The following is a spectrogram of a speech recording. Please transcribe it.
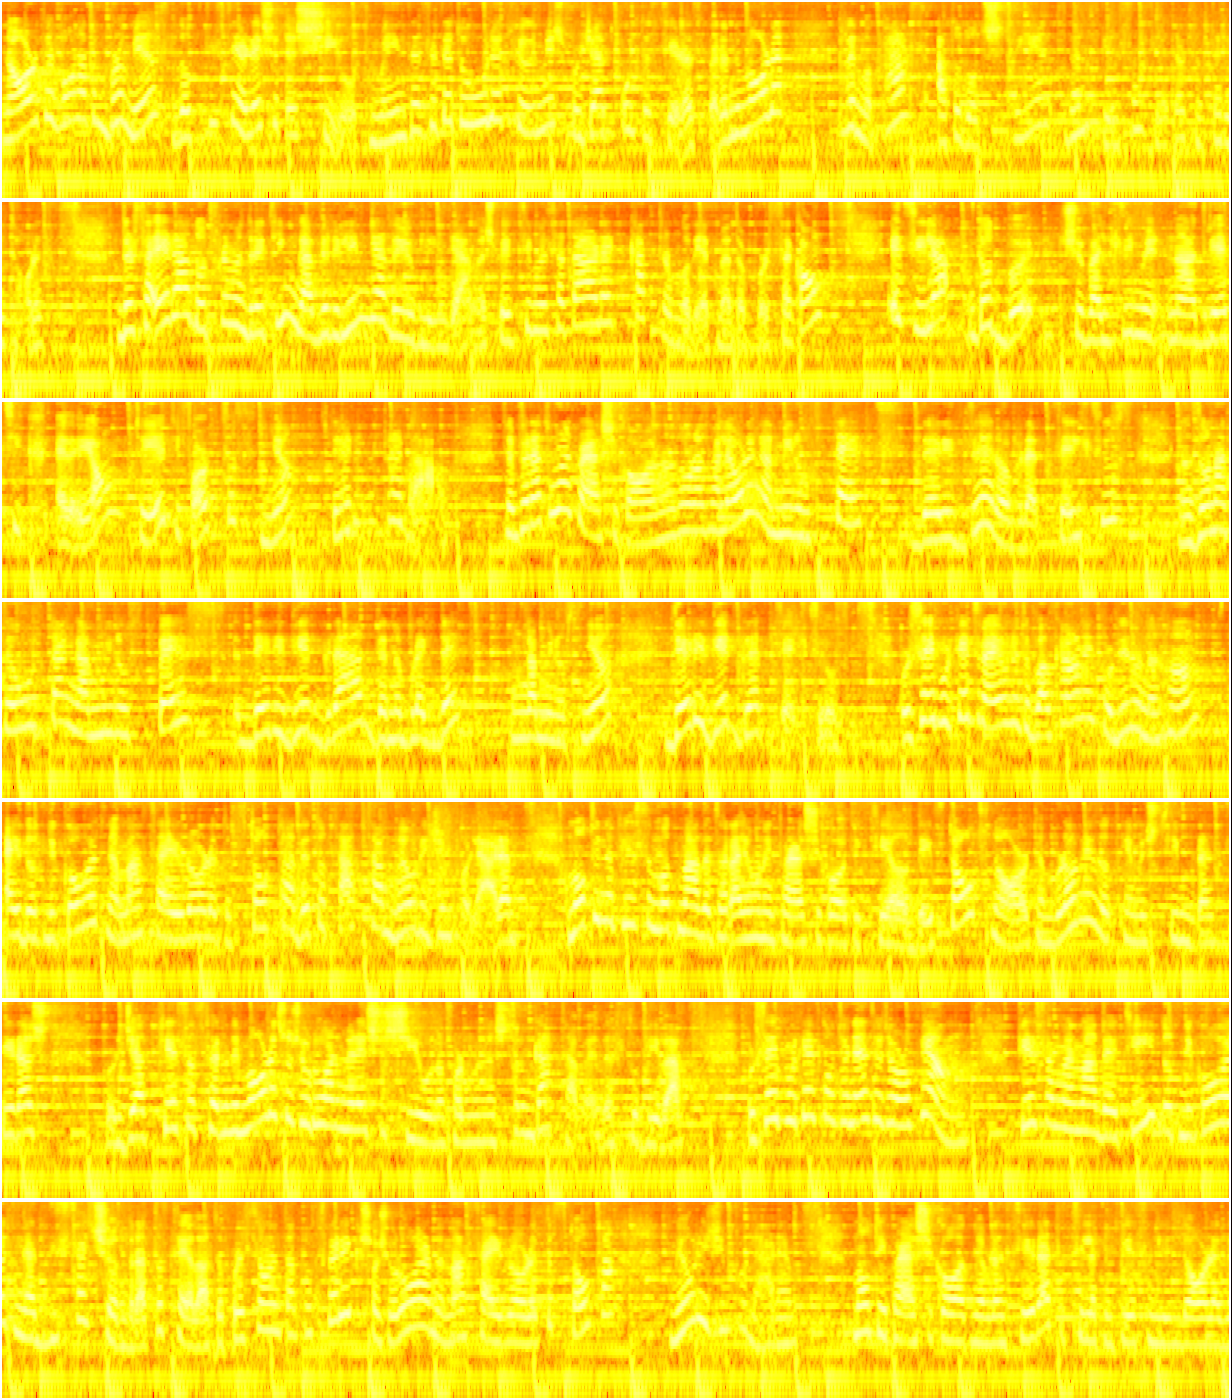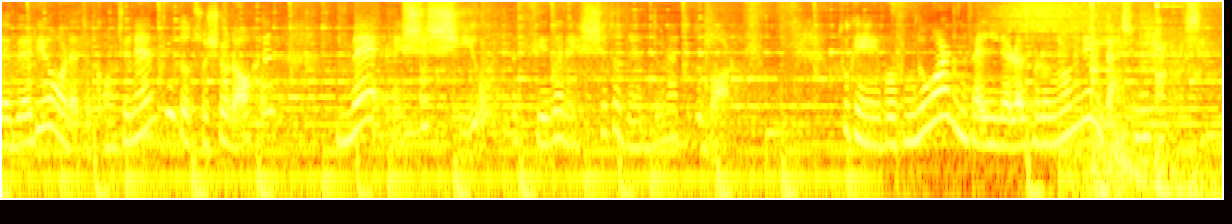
Në orët e vona të mbrëmjes do të nisin reshjet e shiut me intensitet të ulët fillimisht përgjatë ultësirës perëndimore dhe më pas ato do të shtrihen dhe në pjesën tjetër të territorit. Ndërsa era do të fryjë me drejtim nga verilindja dhe juglindja me shpejtësi mesatare 14 metër për sekondë, e cila do të bëjë që valëzimi në Adriatik edhe Jon të jetë i forcës 1 deri në 3 ballë. Temperaturat parashikohen në zonat malore nga minus 8 deri 0 gradë Celsius, në zonat e ulëta nga minus 5 deri 10 gradë dhe në bregdet nga minus 1 deri 10 gradë Celsius. Për sa i përket rajonit të Ballkanit, për ditën e hënë, Ai do të ndikohet nga masa ajrore të ftohta dhe të thata me origjinë polare. Moti në pjesën më të madhe të rajonit parashikohet i kthjellët dhe i ftohtë, në orët e mbrëmjes do të kemi shtim vranësirash përgjatë pjesës perëndimore shoqëruar me reshje shiu në formën e shtrëngatave dhe stuhive. Për sa i përket kontinentit europian, pjesa më e madhe e tij do të ndikohet nga disa qendra të thella të presionit atmosferik shoqëruar me masa ajrore të ftohta me origjinë polare. Moti parashikohet me vranësira të cilat në pjesën lindore dhe veriore të kontinentit do të shoqërohen me reshje shiu si dhe reshje të dendura të dëborës. Këtu kemi përfunduar, ju falënderoj për vëmendjen, bashkë mirë u takofshim.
